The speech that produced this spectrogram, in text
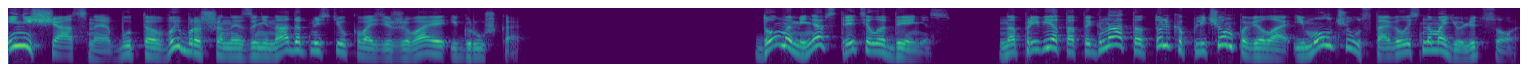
И несчастная, будто выброшенная за ненадобностью квазиживая игрушка. Дома меня встретила Деннис. На привет от Игната только плечом повела и молча уставилась на мое лицо.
